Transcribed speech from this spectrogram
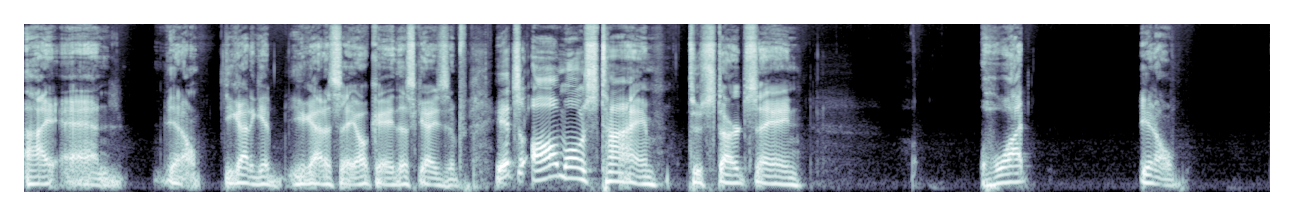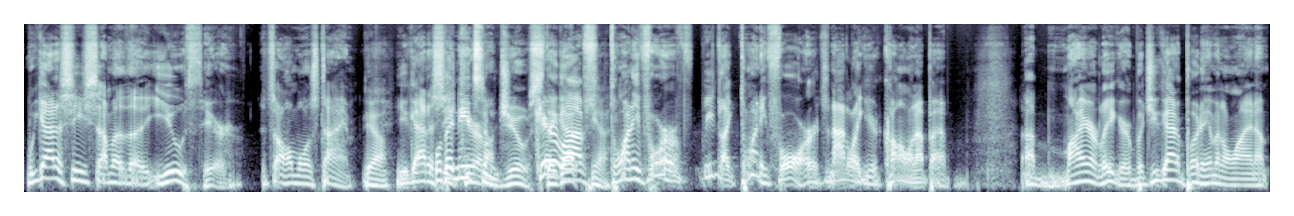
I and you know you got to get you got to say okay, this guy's. A, it's almost time to start saying what you know. We got to see some of the youth here. It's almost time. Yeah. you got to Well, see. they need Kirilloff. some juice. They got- Kirilloff's yeah. 24. He's like 24. It's not like you're calling up a, a minor leaguer, but you got to put him in a lineup.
